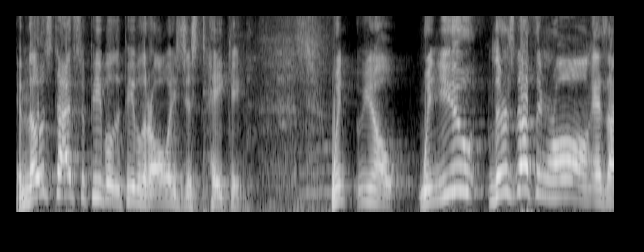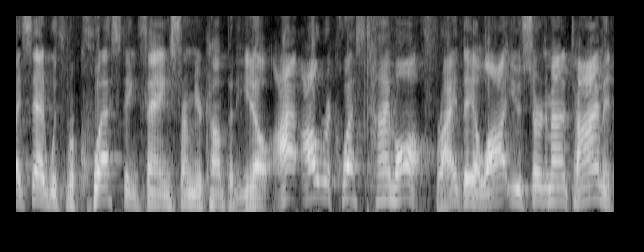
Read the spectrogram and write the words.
and those types of people are the people that are always just taking. When you know, when you there's nothing wrong, as I said, with requesting things from your company. You know, I, I'll request time off, right? They allot you a certain amount of time, and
